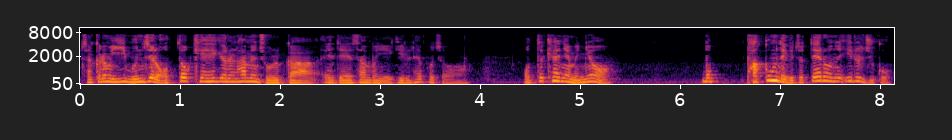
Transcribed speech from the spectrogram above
자 그러면 이 문제를 어떻게 해결을 하면 좋을까에 대해서 한번 얘기를 해보죠. 어떻게 하냐면요. 뭐 바꾸면 되겠죠. 때로는 1을 주고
